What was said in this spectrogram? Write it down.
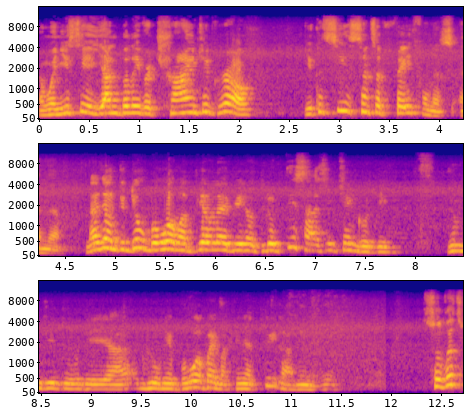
And when you see a young believer trying to grow, you can see a sense of faithfulness in them. ။ဒါကြောင့်သူတို့ဘဝမှာပြောင်းလဲပြီးတော့သူတို့တစ္ဆာရှိခြင်းကိုဒီဂျုံတီတူဒီလူငယ်ဘဝပိုင်မှာခင်ဗျာတွေ့လာနေတယ် So let's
